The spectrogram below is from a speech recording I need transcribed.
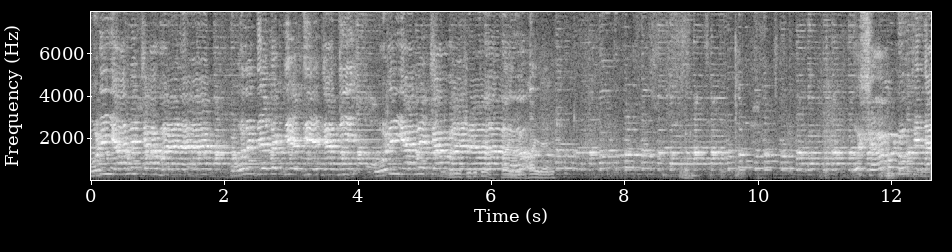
ਘੋੜੀਆਂ ਨੇ ਚਾਵਣ ਢੋਲ ਦੇ ਧੱਕੇ ਦੇ ਜਾਂਦੀ ਘੋੜੀਆਂ ਨੇ ਚਾਵਣ ਉਹ ਸ਼ਾਮ ਨੂੰ ਜਿੱਦਾਂ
